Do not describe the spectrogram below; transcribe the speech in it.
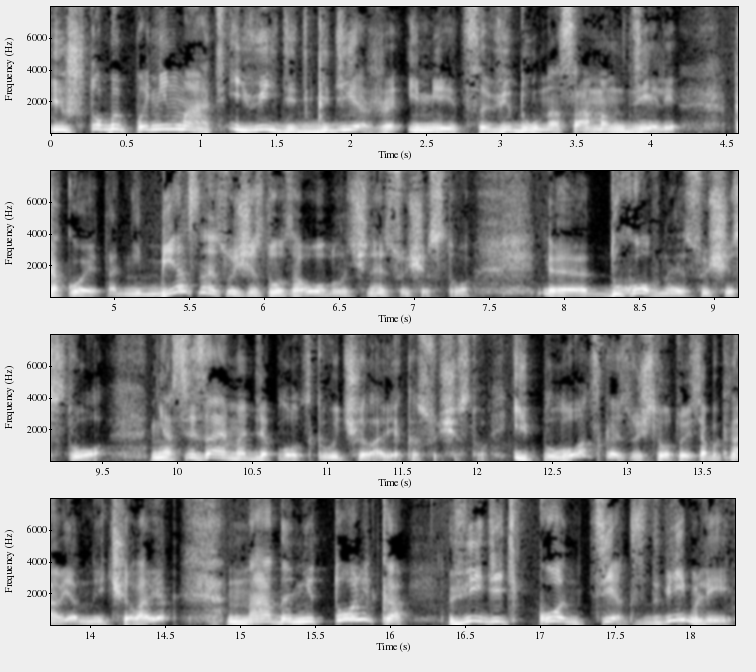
И чтобы понимать и видеть, где же имеется в виду на самом деле какое-то небесное существо, заоблачное существо, э, духовное существо, неосязаемое для плотского человека существо, и плотское существо, то есть обыкновенный человек, надо не только видеть контекст Библии,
